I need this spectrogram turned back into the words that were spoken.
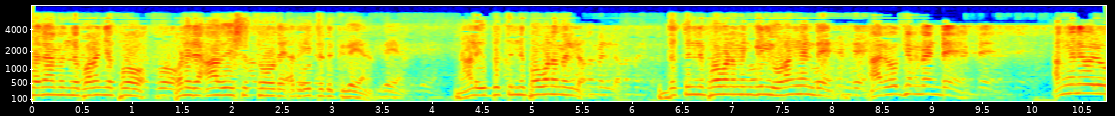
തരാമെന്ന് പറഞ്ഞപ്പോ വളരെ ആവേശത്തോടെ അത് ഏറ്റെടുക്കുകയാണ്. നാളെ യുദ്ധത്തിന് പോകണമല്ലോ യുദ്ധത്തിന് പോകണമെങ്കിൽ ഉറങ്ങണ്ടേ? ആരോഗ്യം വേണ്ടേ? അങ്ങനെ ഒരു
